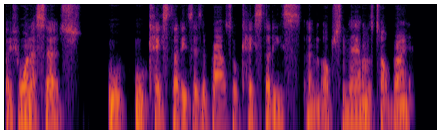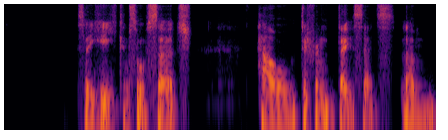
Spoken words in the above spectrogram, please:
But if you want to search all, all case studies, there's a browse all case studies um, option there on the top right. So here you can sort of search how different data sets um,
